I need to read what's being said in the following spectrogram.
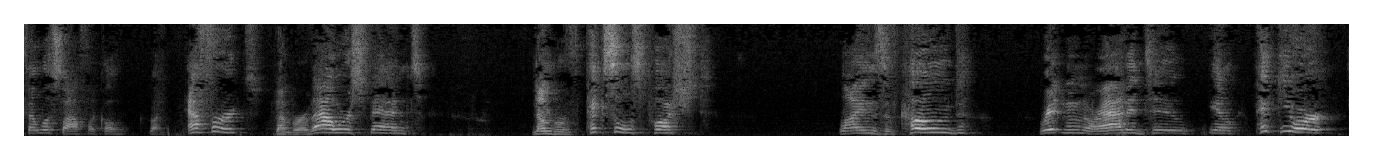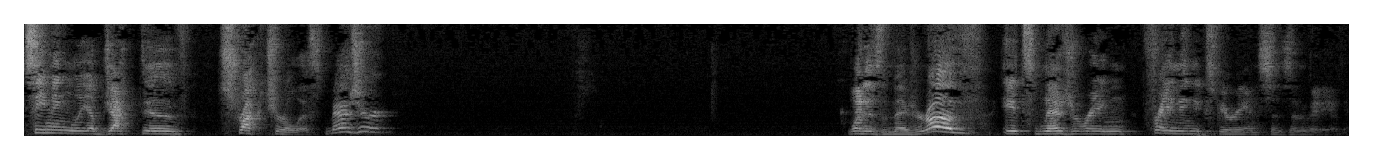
philosophical effort, number of hours spent, number of pixels pushed, lines of code written or added to. You know, pick your seemingly objective structuralist measure. What is the measure of? It's measuring framing experiences in a video game.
